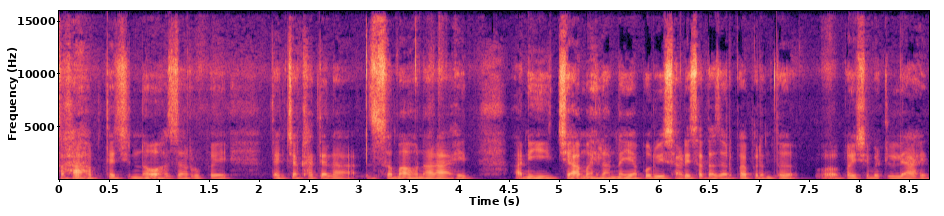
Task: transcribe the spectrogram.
सहा हप्त्याचे नऊ हजार रुपये त्यांच्या खात्याला जमा होणार आहेत. आणि ज्या महिलांना यापूर्वी साडेसात हजार रुपयापर्यंत पैसे भेटलेले आहेत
